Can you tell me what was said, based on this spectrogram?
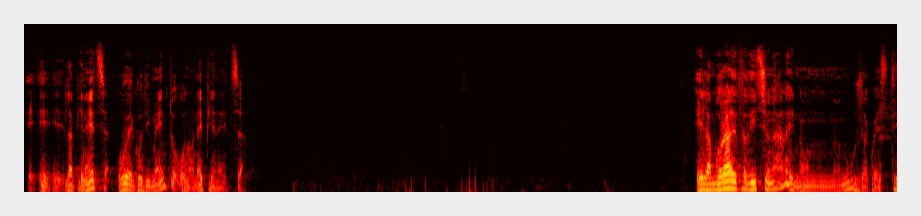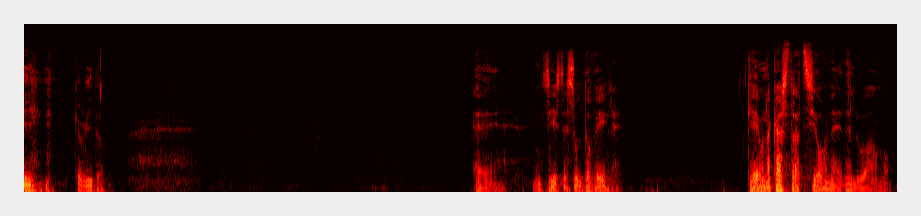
E, e, e la pienezza o è godimento o non è pienezza. E la morale tradizionale non, non usa questi, capito? Eh, insiste sul dovere, che è una castrazione dell'uomo.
